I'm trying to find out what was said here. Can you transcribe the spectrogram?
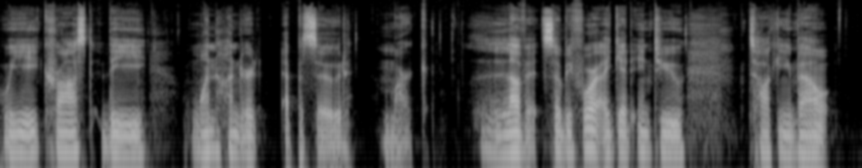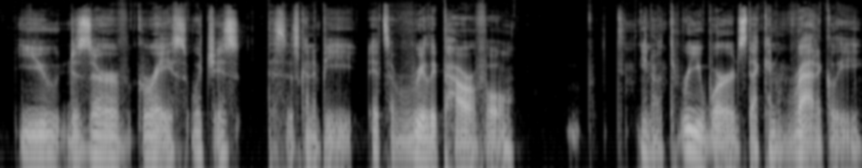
We crossed the 100 episode mark. Love it. So, before I get into talking about you deserve grace, which is this is going to be, it's a really powerful, you know, three words that can radically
